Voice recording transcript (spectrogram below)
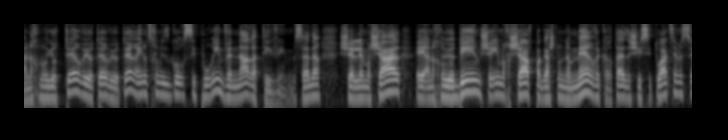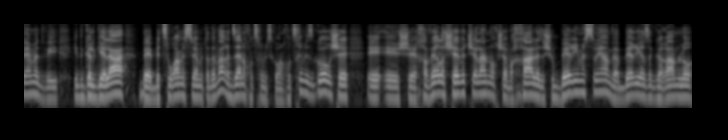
אנחנו יותר ויותר ויותר היינו צריכים לסגור סיפורים ונרטיבים, בסדר? שלמשל, אה, אנחנו יודעים שאם עכשיו פגשנו נמר וקרתה איזושהי סיטואציה מסוימת והיא התגלגלה בצורה מסוימת הדבר, את זה אנחנו צריכים לזכור. אנחנו צריכים לזכור ש, שחבר לשבט שלנו עכשיו אכל איזשהו ברי מסוים, והברי הזה גרם לו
